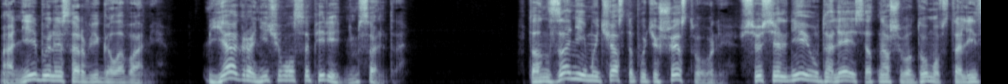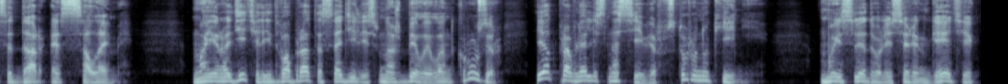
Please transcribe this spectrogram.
Они были сорви головами. Я ограничивался передним сальто. В Танзании мы часто путешествовали, все сильнее удаляясь от нашего дома в столице Дар-эс-Салеме. Мои родители и два брата садились в наш белый ленд-крузер и отправлялись на север, в сторону Кении. Мы исследовали Серенгети,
